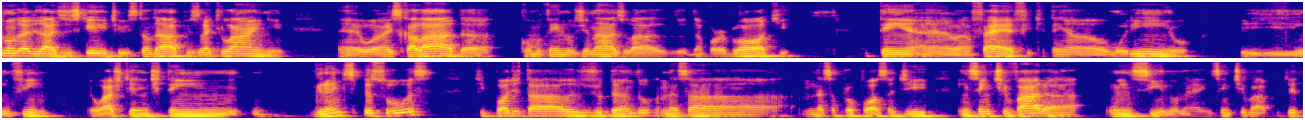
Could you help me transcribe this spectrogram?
modalidades, o skate, stand-up, slackline, é, a escalada, como tem no ginásio lá do, da Power Block, tem é, a FEF, que tem a, o Murinho, e enfim, eu acho que a gente tem grandes pessoas que pode estar tá ajudando nessa, nessa proposta de incentivar a, o ensino, né? Incentivar, porque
